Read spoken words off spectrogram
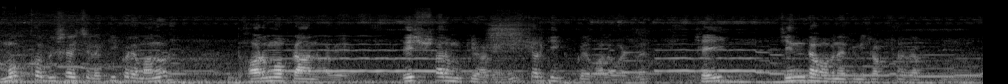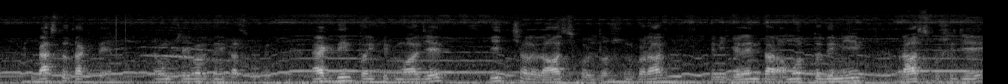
মুখ্য বিষয় ছিল কি করে মানুষ ধর্মপ্রাণ হবে। ঈশ্বরমুখী হবেন ঈশ্বরকে কি করে ভালোবাসবেন? সেই চিন্তা ভাবনা তিনি সবসময় ব্যস্ত থাকতেন এবং সেইভাবে তিনি কাজ করতেন। একদিন পরীক্ষিত মহাজের ইচ্ছা হলো রাজকোষ দর্শন করার। তিনি গেলেন তার আমত্ত দিন। রাজকোষে যেয়ে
